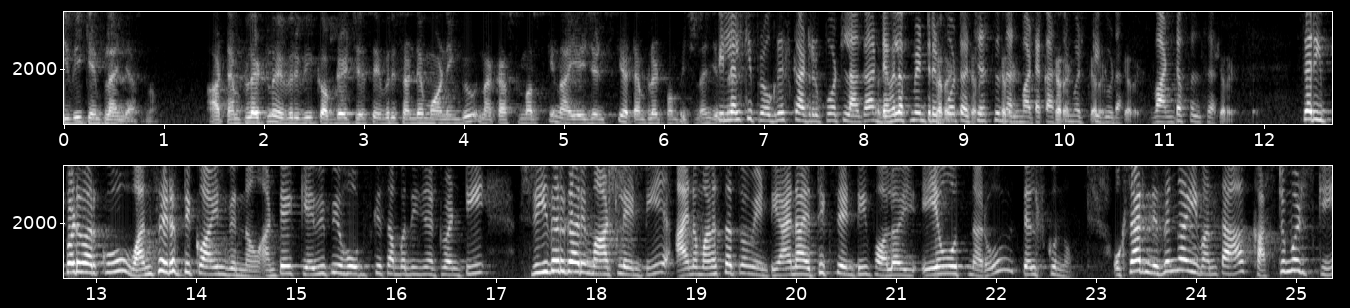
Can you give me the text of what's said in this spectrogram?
ఈ వీక్ ఏం ప్లాన్ చేస్తున్నాం? ఆ టెంప్లెట్లో ఎవ్రీ వీక్ అప్డేట్ చేసి ఎవ్రీ సండే మార్నింగ్ నా కస్టమర్స్కి నా ఏజెంట్స్కి ఆ టెంప్లెట్ పంపించిన పిల్లలకి ప్రోగ్రెస్ కార్డ్ రిపోర్ట్ లాగా డెవలప్మెంట్ రిపోర్ట్ వచ్చేస్తుంది అనమాట correct, కస్టమర్స్కి correct, కూడా. వండర్ఫుల్ సార్. కరెక్ట్. సార్ ఇప్పటి వరకు one side of the coin విన్నాం. అంటే కేవీపీ హోమ్స్కి సంబంధించినటువంటి శ్రీధర్ గారి మాటలేంటి? ఆయన మనస్తత్వం ఏంటి? ఆయన ఎథిక్స్ ఏంటి? ఫాలో ఏమవుతున్నారు? తెలుసుకుందాం. ఒకసారి నిజంగా ఇవంతా కస్టమర్స్కి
